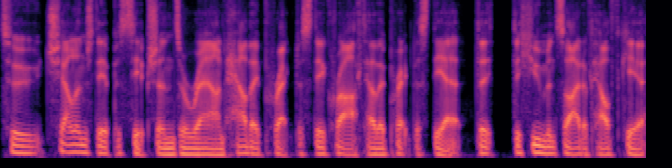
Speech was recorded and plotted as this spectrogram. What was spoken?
to challenge their perceptions around how they practice their craft, how they practice the, the, the human side of healthcare.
